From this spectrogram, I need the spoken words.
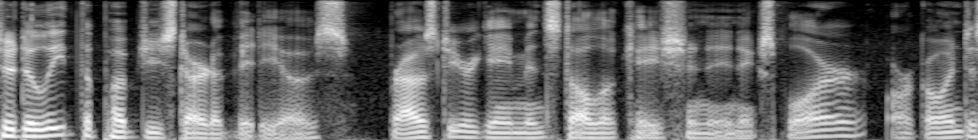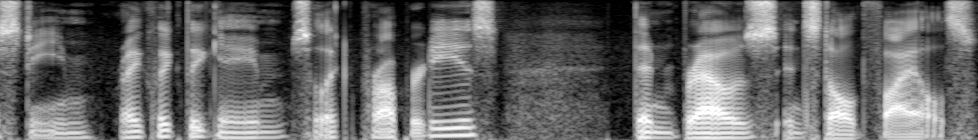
To delete the PUBG startup videos, browse to your game install location in Explorer or go into Steam, right click the game, select Properties, then browse installed files.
